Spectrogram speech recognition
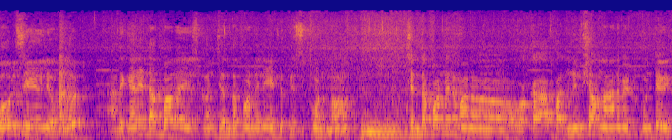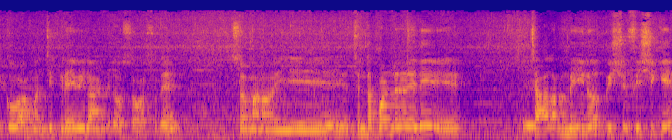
బౌల్స్ ఏమి లేవు. అందుకని డబ్బాలో వేసుకొని చింతపండుని ఇట్లా పిసుకుంటున్నాం చింతపండుని మనం ఒక పది నిమిషాలు నానబెట్టుకుంటే ఎక్కువ మంచి గ్రేవీ లాంటిది వస్తూ వస్తుంది. సో మనం ఈ చింతపండు అనేది చాలా మెయిన్ ఫిష్ ఫిష్కి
